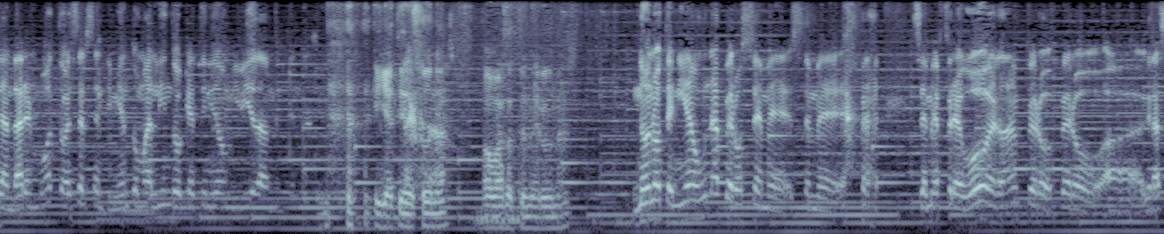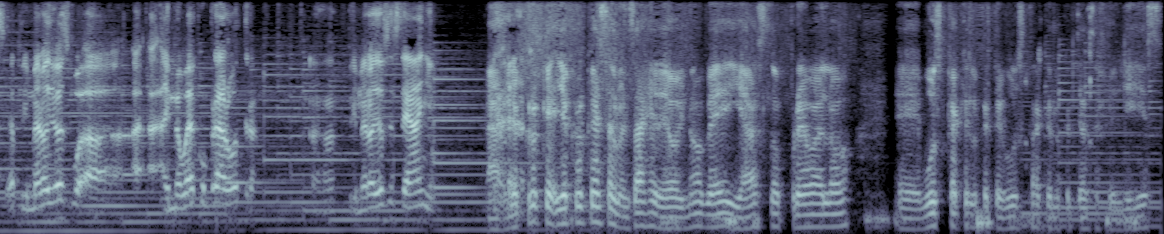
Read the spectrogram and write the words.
de, andar en moto, es el sentimiento más lindo que he tenido en mi vida. ¿Y ya tienes una o vas a tener una? No, no tenía una, pero se me, se me, se me fregó, ¿verdad? Pero, pero uh, gracias, primero Dios, uh, ahí me voy a comprar otra. Primero Dios este año. Ah, yo creo que yo creo que es el mensaje de hoy, ¿no? Ve y hazlo, pruébalo, eh, busca qué es lo que te gusta, qué es lo que te hace feliz,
